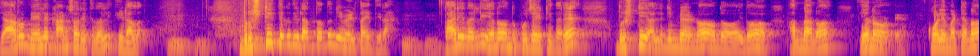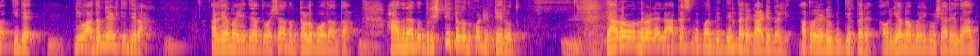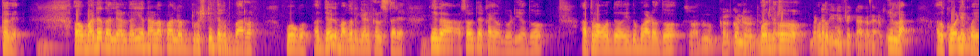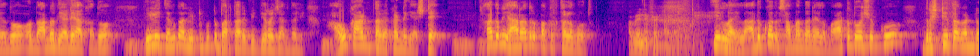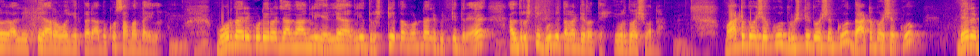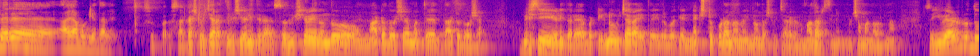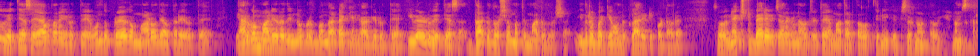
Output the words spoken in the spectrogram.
ಯಾರೂ ಮೇಲೆ ಕಾಣಿಸೋ ರೀತಿಯಲ್ಲಿ ಇಡಲ್ಲ. ದೃಷ್ಟಿ ತೆಗೆದು ಇಡೋಂಥದ್ದು ನೀವು ಹೇಳ್ತಾ ಇದ್ದೀರಾ? ದಾರಿನಲ್ಲಿ ಏನೋ ಒಂದು ಪೂಜೆ ಇಟ್ಟಿದ್ದಾರೆ. ದೃಷ್ಟಿ ಅಲ್ಲಿ ನಿಂಬೆಹಣ್ಣು ಒಂದು ಇದು ಅನ್ನನೋ ಏನೋ. ಕೋಳಿ ಮೊಟ್ಟೆನೋ ಇದೆ. ನೀವು ಅದನ್ನು ಹೇಳ್ತಿದ್ದೀರಾ? ಅಲ್ಲೇನೋ ಇದೆ ದೋಷ ಅದನ್ನು ತಳ್ಬೋದಾ ಅಂತ. ಆದರೆ ಅದು ದೃಷ್ಟಿ ತೆಗೆದುಕೊಂಡು ಇಟ್ಟಿರೋದು. ಯಾರೋ ಒಂದು ವೇಳೆಯಲ್ಲಿ ಆಕಸ್ಮಿಕವಾಗಿ ಬಿದ್ದಿರ್ತಾರೆ ಗಾಡಿನಲ್ಲಿ ಅಥವಾ ಎಡಿ ಬಿದ್ದಿರ್ತಾರೆ ಅವ್ರಿಗೇನೋ ಮೈಗೆ ಹುಷಾರಿಲ್ಲದೆ ಆಗ್ತದೆ. ಅವು ಮನೆಯಲ್ಲಿ ಹೇಳ್ದಾಗ ತಾಳಪ್ಪ ಅಲ್ಲಿ ಒಂದು ದೃಷ್ಟಿ ತೆಗೆದು ಬಾರೋ ಹೋಗು. ಅಂತೇಳಿ ಮಗನಿಗೆ ಹೇಳಿ ಕಳಿಸ್ತಾರೆ. ಈಗ ಸೌತೆಕಾಯಿ ಒಂದು ಹೊಡಿಯೋದು ಅಥವಾ ಒಂದು ಇದು ಮಾಡೋದು. ಸೊ ಅದು ಕಳ್ಕೊಂಡಿರೋದು ಒಂದು ಯಾರು ಇಲ್ಲ. ಅದು ಕೋಳಿ ಕೊಯ್ಯೋದು ಒಂದು ಅನ್ನದ ಎಡೆ ಹಾಕೋದು ಇಳಿ ತೆಗೆದು ಅಲ್ಲಿ ಇಟ್ಬಿಟ್ಟು ಬರ್ತಾರೆ ಬಿದ್ದಿರೋ ಜಾಗದಲ್ಲಿ. ಅವು ಕಾಣ್ತವೆ ಕಣ್ಣಿಗೆ ಅಷ್ಟೇ. ಅದನ್ನು ಯಾರಾದರೂ ಪಕ್ಕಕ್ಕೆ ತಳ್ಳಬಹುದು ಅವೇನು ಎಫೆಕ್ಟ್ ಆಗಲ್ಲ. ಇಲ್ಲ ಇಲ್ಲ. ಅದಕ್ಕೂ ಅದಕ್ಕೆ ಸಂಬಂಧನೇ ಇಲ್ಲ. ಮಾಟ ದೋಷಕ್ಕೂ ದೃಷ್ಟಿ ತಗೊಂಡು ಅಲ್ಲಿಟ್ಟು ಯಾರೋ ಹೋಗಿರ್ತಾರೆ ಅದಕ್ಕೂ ಸಂಬಂಧ ಇಲ್ಲ. ಮೂರು ದಾರಿ ಕೂಡಿರೋ ಜಾಗ ಆಗಲಿ ಎಲ್ಲೇ ಆಗಲಿ ದೃಷ್ಟಿ ತಗೊಂಡು ಅಲ್ಲಿ ಬಿಟ್ಟಿದ್ರೆ ಅಲ್ಲಿ ದೃಷ್ಟಿ ಭೂಮಿ ತಗೊಂಡಿರುತ್ತೆ ಇವ್ರ ದೋಷವನ್ನು. ಮಾಟ ದೋಷಕ್ಕೂ ದೃಷ್ಟಿ ದೋಷಕ್ಕೂ ದಾಟ ದೋಷಕ್ಕೂ ಬೇರೆ ಬೇರೆ ಆಯಾಮಗಳಿದ್ದಾವೆ. ಸೂಪರ್. ಸಾಕಷ್ಟು ವಿಚಾರ ತಿಳಿಸಿ ಹೇಳಿದ್ದೀರಾ? ಸೊ, ವೀಕ್ಷಕರ, ಇದೊಂದು ಮಾಟ ದೋಷ ಮತ್ತು ದಾಟು ದೋಷ. ಬಿಡಿಸಿ ಹೇಳಿದ್ದಾರೆ, ಬಟ್ ಇನ್ನೂ ವಿಚಾರ ಐತೆ. ಇದ್ರ ಬಗ್ಗೆ ನೆಕ್ಸ್ಟ್ ಕೂಡ ನಾನು ಇನ್ನೊಂದಷ್ಟು ವಿಚಾರಗಳನ್ನ ಮಾತಾಡ್ತೀನಿ ಮುನ್ಷಮ್ಮಣ್ಣವ್ರನ್ನ ಸೊ, ಇವೆರಡರದ್ದು ವ್ಯತ್ಯಾಸ ಯಾವ ಥರ ಇರುತ್ತೆ? ಒಂದು ಪ್ರಯೋಗ ಮಾಡೋದು ಯಾವ ಥರ ಇರುತ್ತೆ? ಯಾರಿಗೋ ಮಾಡಿರೋದು ಇನ್ನೊಬ್ರಿಗೆ ಬಂದು ಅಟ್ಯಾಕ್ ಹೆಂಗಾಗಿರುತ್ತೆ? ಇವೆರಡು ವ್ಯತ್ಯಾಸ. ದಾಟು ದೋಷ ಮತ್ತು ಮಾಟು ದೋಷ. ಇದರ ಬಗ್ಗೆ ಒಂದು ಕ್ಲಾರಿಟಿ ಕೊಟ್ಟವ್ರೆ. ಸೊ ನೆಕ್ಸ್ಟ್ ಬೇರೆ ವಿಚಾರಗಳನ್ನ ಅವ್ರ ಜೊತೆ ಮಾತಾಡ್ತಾ ಹೋಗ್ತೀನಿ ಎಪಿಸೋಡ್ ನೋಡ್ತಾ ಹೋಗಿ. ನಮಸ್ಕಾರ.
